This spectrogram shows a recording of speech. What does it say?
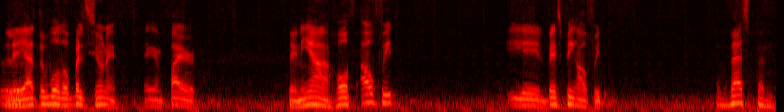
Leia tuvo dos versiones en Empire. Tenía Hoth Outfit y el Bespin Outfit. Vespen.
